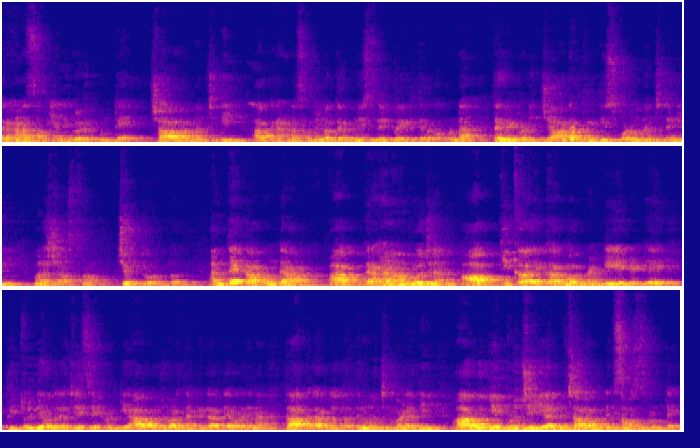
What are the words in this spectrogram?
గ్రహణ సమయాన్ని గడుపుకుంటే చాలా మంచిది. ఆ గ్రహణ సమయంలో గర్భిణీ స్త్రీలు బయట తిరగకుండా తగినటువంటి జాగ్రత్తలు తీసుకోవడం మంచిదని మన శాస్త్రం చెప్తూ ఉంటుంది. అంతేకాకుండా ఆ గ్రహణం రోజున ఆబ్దికారి కర్మలు అంటే ఏంటంటే పితృదేవతలు చేసేటువంటి ఆ రోజు వాళ్ళ తండ్రి గారి ఎవరైనా తాతగారితో తద్దినం వచ్చిన వాళ్ళది ఆ రోజు ఎప్పుడు చేయాలని చాలా మందికి సమస్యలు ఉంటాయి.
